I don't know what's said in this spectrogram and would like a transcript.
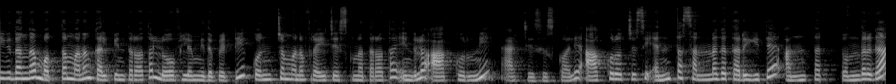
ఈ విధంగా మొత్తం మనం కలిపిన తర్వాత లో ఫ్లేమ్ మీద పెట్టి కొంచెం మనం ఫ్రై చేసుకున్న తర్వాత ఇందులో ఆకుకూరని యాడ్ చేసేసుకోవాలి. ఆకుకూర వచ్చేసి ఎంత సన్నగా తరిగితే అంత తొందరగా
